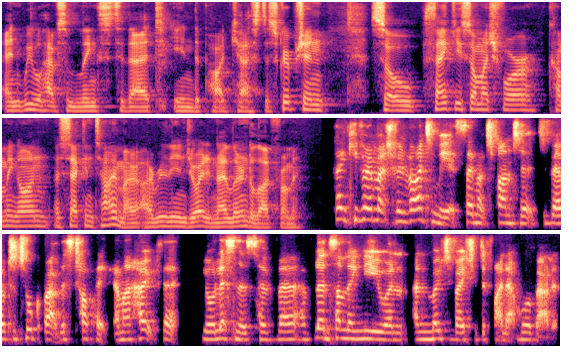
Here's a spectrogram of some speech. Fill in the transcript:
and we will have some links to that in the podcast description. So, thank you so much for coming on a second time. I, I really enjoyed it and I learned a lot from it. thank you very much for inviting me. It's so much fun to, to be able to talk about this topic. And I hope that your listeners have, uh, have learned something new and, and motivated to find out more about it.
